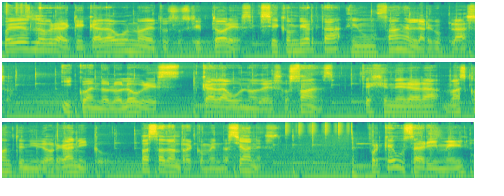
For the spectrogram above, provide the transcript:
puedes lograr que cada uno de tus suscriptores se convierta en un fan a largo plazo. Y cuando lo logres, cada uno de esos fans te generará más contenido orgánico, basado en recomendaciones. ¿Por qué usar email?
